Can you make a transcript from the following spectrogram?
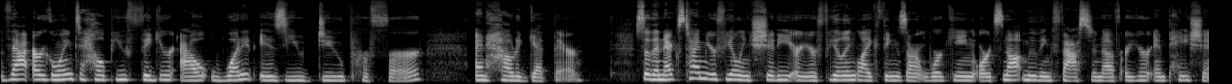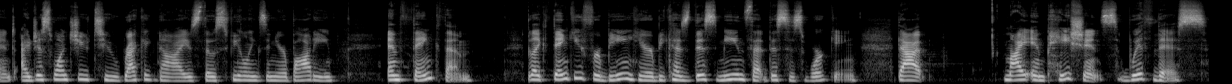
that are going to help you figure out what it is you do prefer and how to get there. So the next time you're feeling shitty or you're feeling like things aren't working or it's not moving fast enough or you're impatient, I just want you to recognize those feelings in your body and thank them. Be like, thank you for being here because this means that this is working. That my impatience with this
